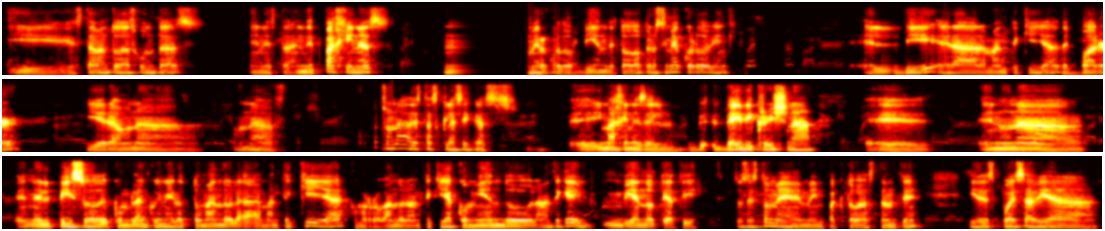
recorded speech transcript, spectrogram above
y estaban todas juntas en esta, en de páginas. No me recuerdo bien de todo, pero sí me acuerdo bien que el B era la mantequilla de butter y era una, una, pues una de estas clásicas eh, imágenes del baby Krishna eh, en una en el piso de, con blanco y negro tomando la mantequilla, como robando la mantequilla, comiendo la mantequilla y viéndote a ti. Entonces esto me, me impactó bastante. Y después había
